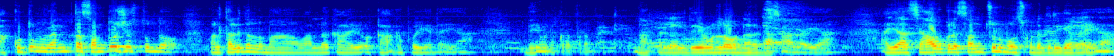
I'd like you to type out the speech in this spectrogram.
ఆ కుటుంబం ఎంత సంతోషిస్తుందో వాళ్ళ తల్లిదండ్రులు మా వాళ్ళ కాయో కాకపోయేదయ్యా. దేవుని కృపను బట్టి. నా పిల్లలు దేవునిలో ఉన్నారు. అది అయ్యా సేవకుల సంచులు మోసుకుంటూ తిరిగారయ్యా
